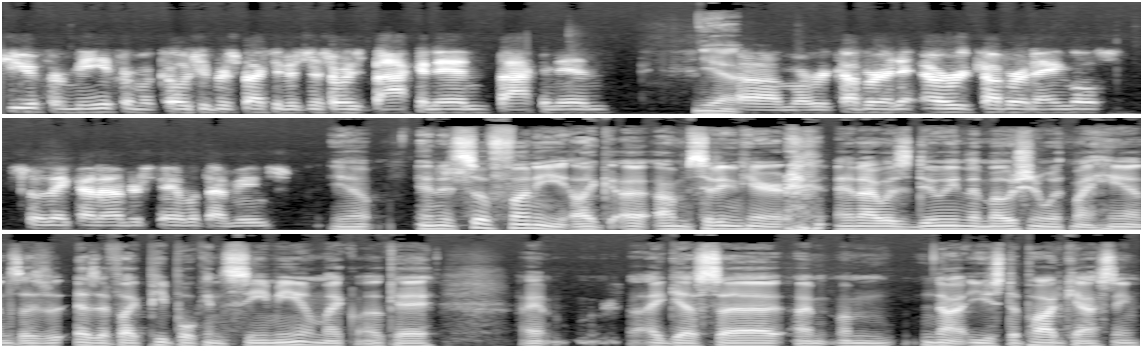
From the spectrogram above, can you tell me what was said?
cue for me from a coaching perspective. It's just always backing in, backing in, yeah um, or recover at or recover at angles, so they kind of understand what that means. Yeah, And it's so funny. Like uh, I'm sitting here and I was doing the motion with my hands as, as if like people can see me. I'm like, okay, I, I guess uh, I'm, I'm not used to podcasting.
